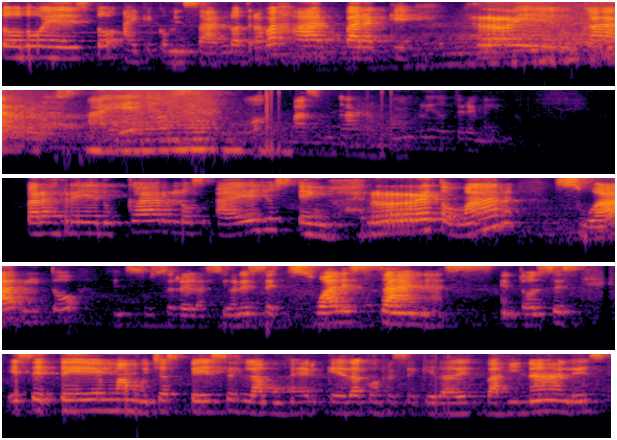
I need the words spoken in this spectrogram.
todo esto hay que comenzarlo a trabajar para que reeducarlos a ellos. Oh, pasa un carro con un ruido tremendo. Para reeducarlos a ellos en retomar su hábito en sus relaciones sexuales sanas. Entonces, ese tema muchas veces la mujer queda con resequedades vaginales.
